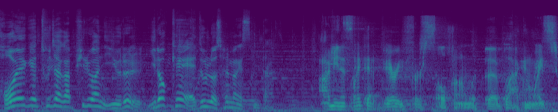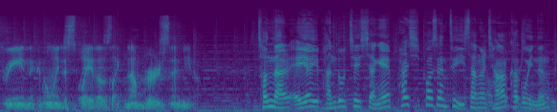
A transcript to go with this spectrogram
거액의 투자가 필요한 이유를 이렇게 애둘러 설명했습니다. I mean, it's like that very first cell phone with the black and white screen that can only display those like numbers and you know. 전날 AI 반도체 시장의 80% 이상을 장악하고 있는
